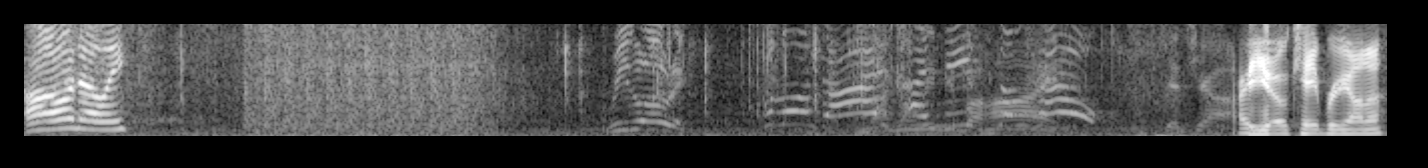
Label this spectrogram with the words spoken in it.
Oh, Nelly. Reloading. Come on, guys. I need some help. Let's get you out. Are you okay, Brianna?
